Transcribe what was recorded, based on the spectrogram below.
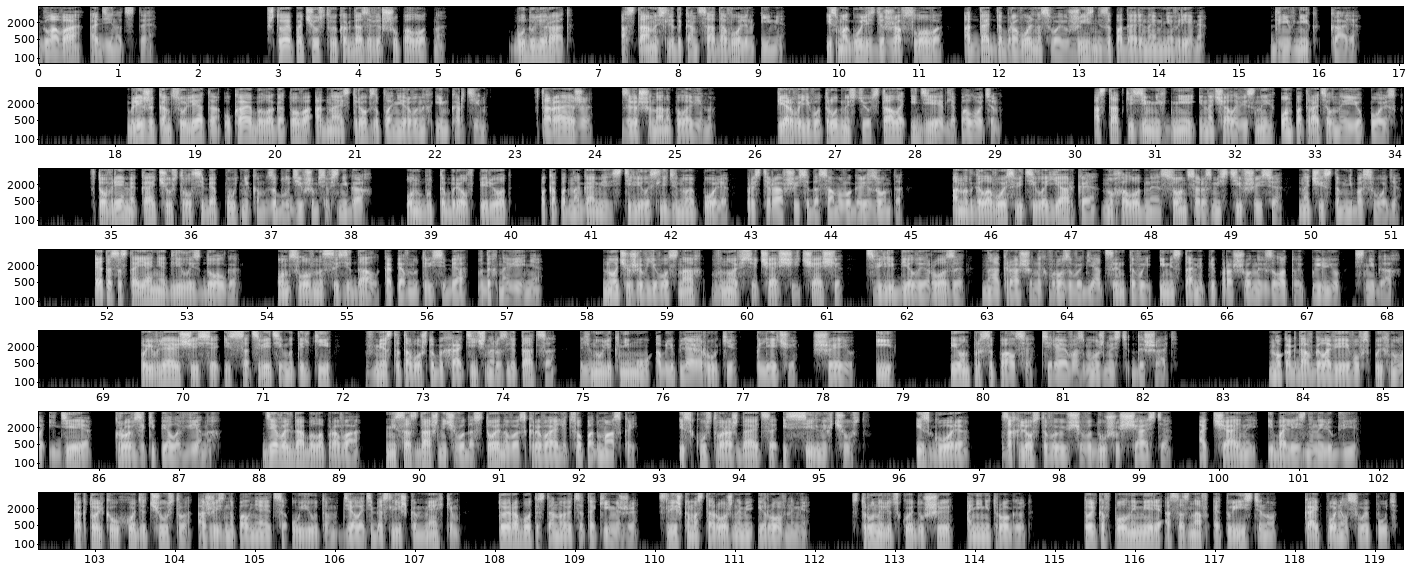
Глава 11. Что я почувствую, когда завершу полотно? Буду ли рад? Останусь ли до конца доволен ими? И смогу ли, сдержав слово, отдать добровольно свою жизнь за подаренное мне время? Дневник Кая. Ближе к концу лета у Кая была готова одна из трех запланированных им картин. Вторая же завершена наполовину. Первой его трудностью стала идея для полотен — Остатки зимних дней и начала весны он потратил на ее поиск. В то время Кай чувствовал себя путником, заблудившимся в снегах. Он будто брел вперед, пока под ногами стелилось ледяное поле, простиравшееся до самого горизонта, а над головой светило яркое, но холодное солнце, разместившееся на чистом небосводе. Это состояние длилось долго. Он словно созидал, копя внутри себя вдохновение — Ночью же в его снах вновь все чаще и чаще цвели белые розы на окрашенных в розово-гиацинтовый и местами припорошенных золотой пылью снегах. Появляющиеся из соцветий мотыльки, вместо того, чтобы хаотично разлетаться, льнули к нему, облепляя руки, плечи, шею и... И он просыпался, теряя возможность дышать. Но когда в голове его вспыхнула идея, кровь закипела в венах. Дева льда была права. Не создашь ничего достойного, скрывая лицо под маской. Искусство рождается из сильных чувств. Из горя, захлестывающего душу счастья, отчаянной и болезненной любви. Как только уходят чувства, а жизнь наполняется уютом, делая тебя слишком мягким, то и работы становятся такими же, слишком осторожными и ровными. Струны людской души они не трогают. Только в полной мере осознав эту истину — Кай понял свой путь.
